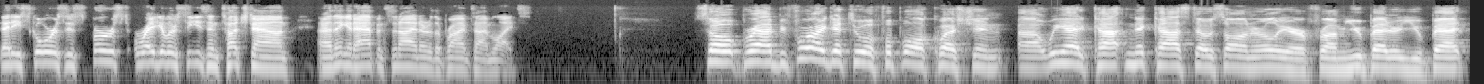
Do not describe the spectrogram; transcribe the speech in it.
that he scores his first regular season touchdown. And I think it happens tonight under the primetime lights. So, Brad, before I get to a football question, uh, we had Co- Nick Kostos on earlier from You Better You Bet,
